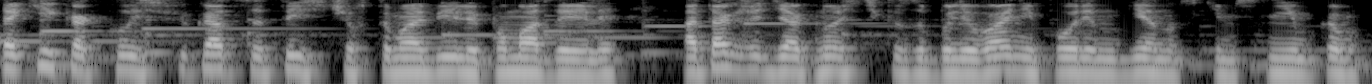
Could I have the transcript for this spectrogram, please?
такие как классификация тысяч автомобилей по модели, а также диагностика заболеваний по рентгеновским снимкам.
